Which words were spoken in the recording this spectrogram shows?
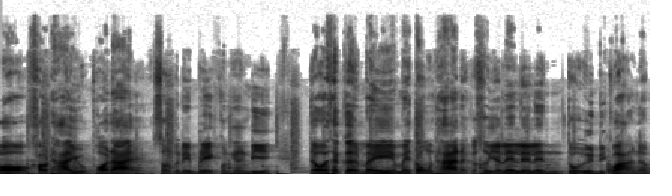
ก็เข้าท่าอยู่พอได้สองตัวนี้เบรกค่อนข้างดี แต่ว่าถ้าเกิดไม่ไม่ตรงท่าเนี่ยก็คืออย่าเล่นเลยเล่นตัวอื่นดีกว่านะ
